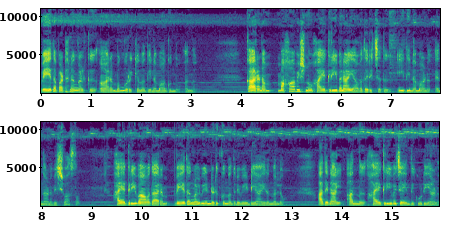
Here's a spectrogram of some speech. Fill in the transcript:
വേദപഠനങ്ങൾക്ക് ആരംഭം കുറിക്കുന്ന ദിനമാകുന്നു അന്ന്. കാരണം മഹാവിഷ്ണു ഹയഗ്രീവനായി അവതരിച്ചത് ഈ ദിനമാണ് എന്നാണ് വിശ്വാസം. ഹയഗ്രീവാവതാരം വേദങ്ങൾ വീണ്ടെടുക്കുന്നതിനു വേണ്ടിയായിരുന്നല്ലോ. അതിനാൽ അന്ന് ഹയഗ്രീവ ജയന്തി കൂടിയാണ്.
